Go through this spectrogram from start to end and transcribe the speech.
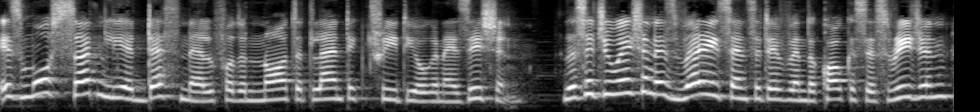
is most certainly a death knell for the North Atlantic Treaty Organization. The situation is very sensitive in the Caucasus region,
